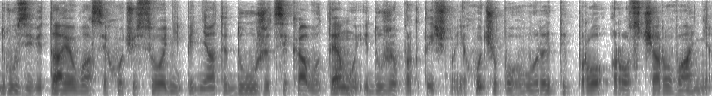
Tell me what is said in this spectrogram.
Друзі, вітаю вас! Я хочу сьогодні підняти дуже цікаву тему і дуже практично. Я хочу поговорити про розчарування.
